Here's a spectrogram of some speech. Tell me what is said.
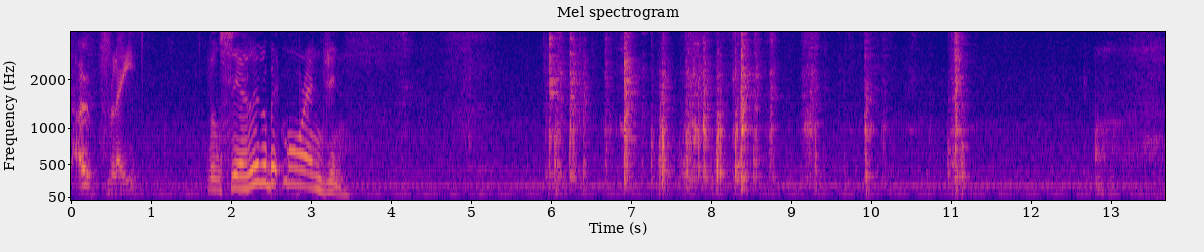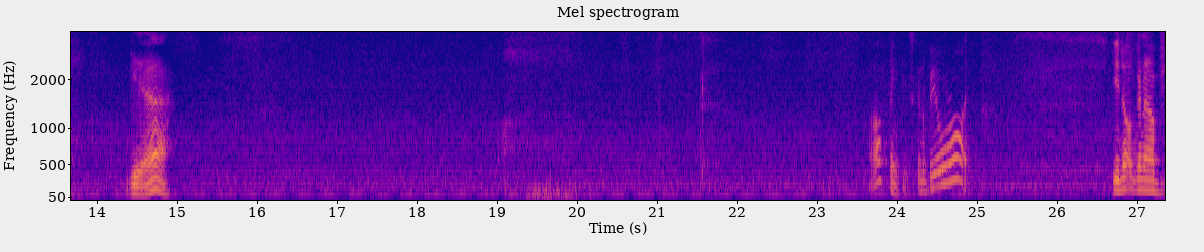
hopefully we'll see a little bit more engine Yeah. Think it's going to be all right. You're not going to have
